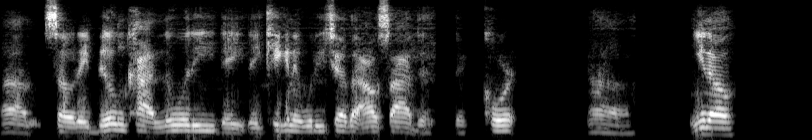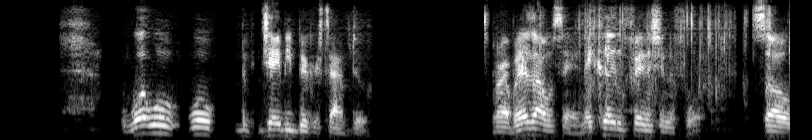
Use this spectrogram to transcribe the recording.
Um, so they building continuity. They they kicking it with each other outside the, the court. Um, you know what will will JB Bickerstaff do? All right, but as I was saying, they couldn't finish in the fourth. So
